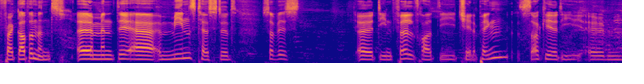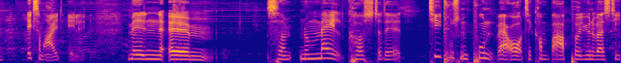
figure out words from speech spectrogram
fra government, øh, men det er means-testet. Så hvis øh, dine forældre de tjener penge, så giver de øh, ikke så meget. Eller, men øh, så normalt koster det 10.000 pund hver år til at komme bare på university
